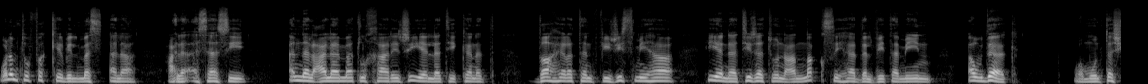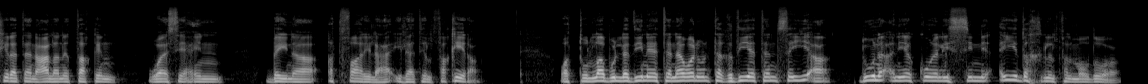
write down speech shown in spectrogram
ولم تفكر بالمسألة على أساس أن العلامات الخارجية التي كانت ظاهرة في جسمها هي ناتجة عن نقص هذا الفيتامين أو ذاك ومنتشرة على نطاق واسع بين أطفال العائلات الفقيرة. والطلاب الذين يتناولون تغذية سيئة دون أن يكون للسن أي دخل في الموضوع.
